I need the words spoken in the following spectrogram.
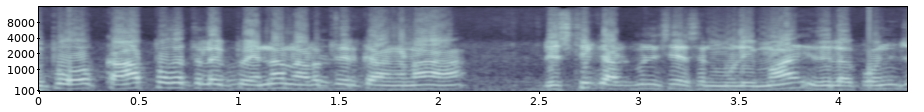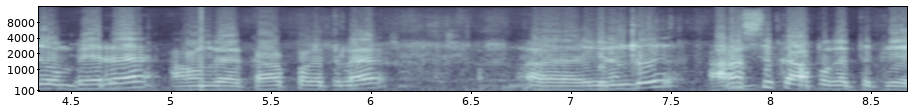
இப்போது காப்பகத்தில் இப்போ என்ன நடத்தியிருக்காங்கன்னா டிஸ்ட்ரிக்ட் அட்மினிஸ்ட்ரேஷன் மூலிமா இதில் கொஞ்சம் பேரை அவங்க காப்பகத்தில் இருந்து அரசு காப்பகத்துக்கு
